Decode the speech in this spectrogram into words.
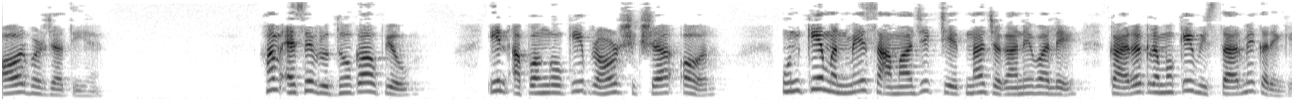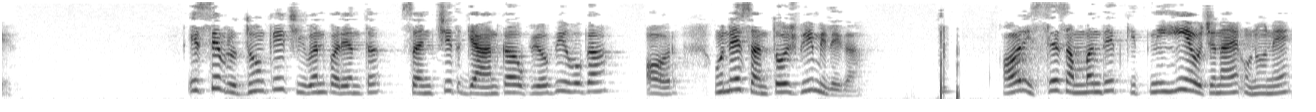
और बढ़ जाती है। हम ऐसे वृद्धों का उपयोग, इन अपंगों की प्रौढ़ शिक्षा और उनके मन में सामाजिक चेतना जगाने वाले कार्यक्रमों के विस्तार में करेंगे। इससे वृद्धों के जीवन पर्यंत संचित ज्ञान का उपयोग भी होगा और उन्हें संतोष भी मिलेगा। और इससे संबंधित कितनी ही योजनाएँ उन्होंने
